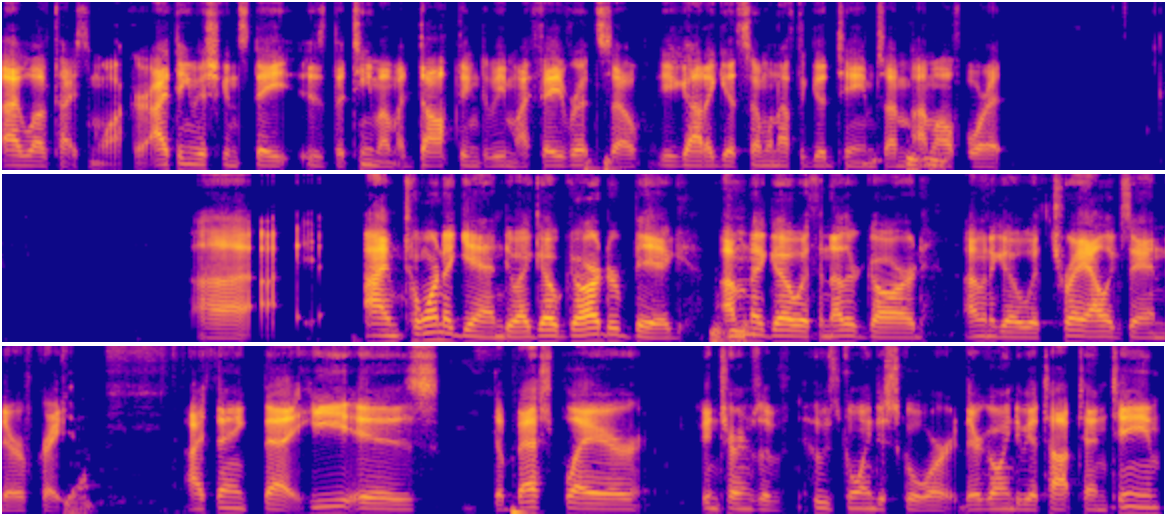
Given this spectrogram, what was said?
I love Tyson Walker. I think Michigan State is the team I'm adopting to be my favorite. So you got to get someone off the good teams. I'm mm-hmm. I'm all for it. Uh, I'm torn again. Do I go guard or big? Mm-hmm. I'm going to go with another guard. I'm going to go with Trey Alexander of Creighton. Yeah. I think that he is the best player in terms of who's going to score. They're going to be a top 10 team.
